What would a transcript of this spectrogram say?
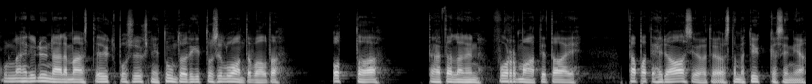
kun lähdin ynnäilemään sitten 1 plus 1, niin tuntui jotenkin tosi luontevalta ottaa tämä tällainen formaatti tai, tapa tehdä asioita, joista mä tykkäsin ja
